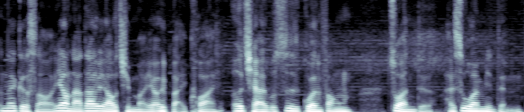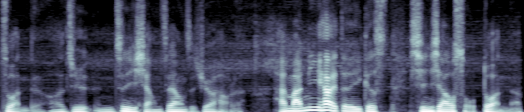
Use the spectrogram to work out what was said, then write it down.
那个什么要拿到邀请码要一百块，而且还不是官方赚的，还是外面的人赚的啊！就你自己想这样子就好了，还蛮厉害的一个行销手段呢、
